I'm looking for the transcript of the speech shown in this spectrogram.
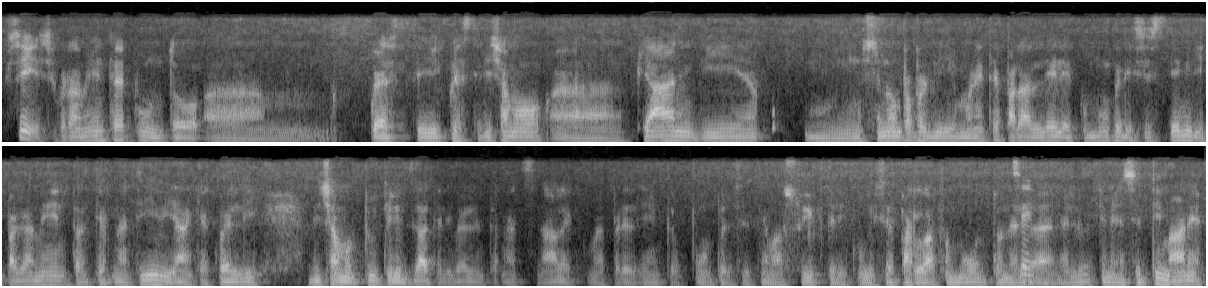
Sì, sicuramente appunto um, questi, questi diciamo, uh, piani di Mm, se non proprio di monete parallele, comunque di sistemi di pagamento alternativi anche a quelli diciamo, più utilizzati a livello internazionale, come per esempio appunto il sistema SWIFT di cui si è parlato molto nel, sì. nelle ultime settimane,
